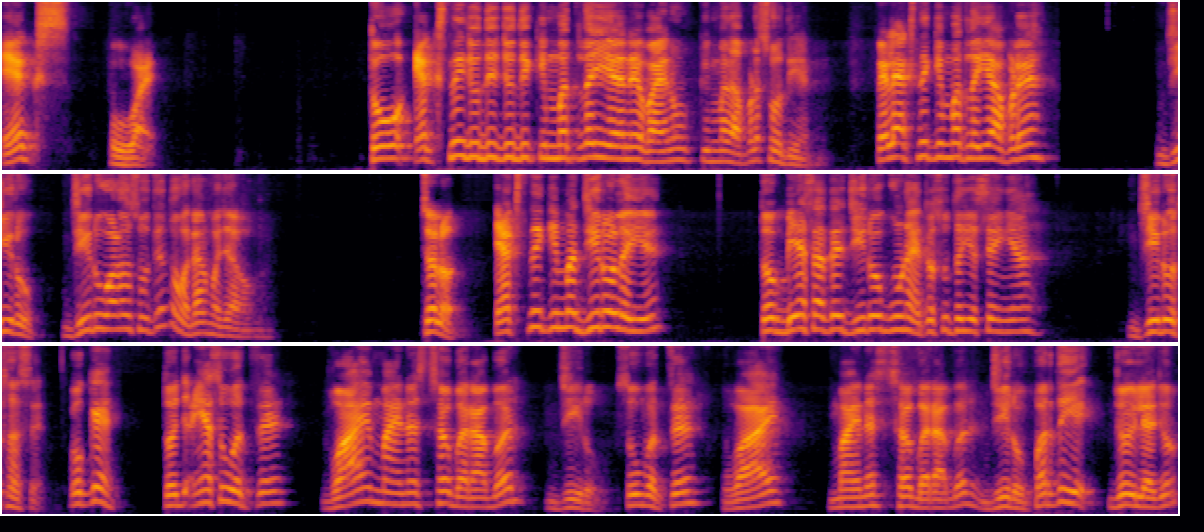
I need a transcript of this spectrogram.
X, Y. તો એક્સની જુદી જુદી કિંમત લઈએ અને વાયનું કિંમત આપણે શોધીએ. પહેલાં એક્સની કિંમત લઈએ આપણે. જીરો. જીરો વાળો શોધીએ તો વધારે મજા આવે. ચલો એક્સની કિંમત જીરો લઈએ. તો બે સાથે જીરો ગુણાય તો શું થઈ જશે અહીંયા? જીરો થશે. ઓકે? તો અહીંયા શું વધશે? વાય માઇનસ છ બરાબર જીરો. શું વધશે? વાય માઇનસ છ બરાબર જીરો. ફરતી જોઈ લેજો.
